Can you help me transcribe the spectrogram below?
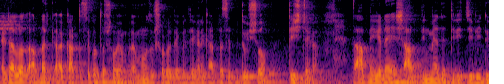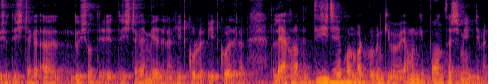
এটা হলো আপনার কা- কার্ডটাসে কত সবাই মনোযোগ সহকারে দেখবেন যে এখানে কার্ডটাসে দুইশো তিরিশ টাকা। তা আপনি এখানে সাত দিন মেয়াদে তিরিশ জিবি দুশো তিরিশ টাকা দুশো তিরিশ টাকায় মেরে দিলেন, হিট করে হিট করে দিলেন। তাহলে এখন আপনি তিরিশ দিনে কনভার্ট করবেন কীভাবে? এমনকি পঞ্চাশ মিনিট দিবেন।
